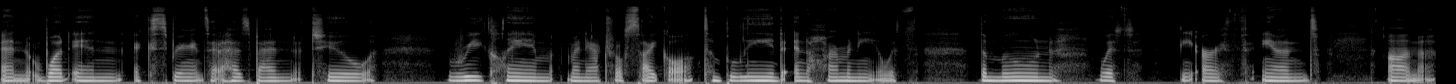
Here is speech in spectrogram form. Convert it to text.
and what an experience it has been to reclaim my natural cycle, to bleed in harmony with the moon, with the earth, and on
